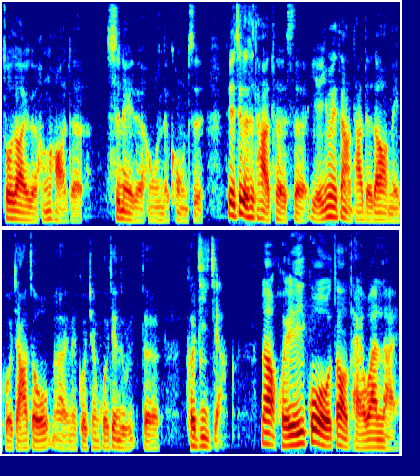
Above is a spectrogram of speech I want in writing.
做到一个很好的室内的恒温的控制，所以这个是它的特色。也因为这样，它得到美国加州呃美国全国建筑的科技奖。那回过到台湾来，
